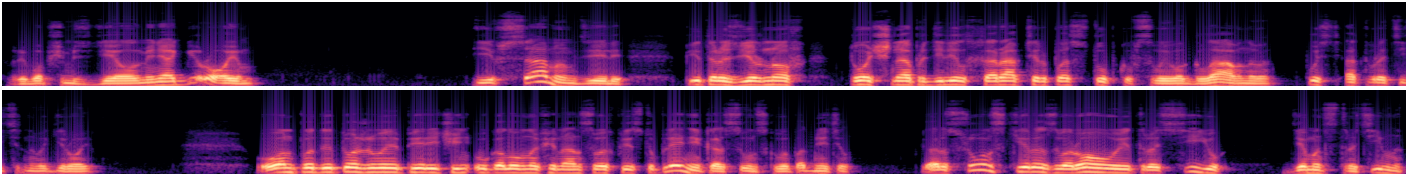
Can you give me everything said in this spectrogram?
который, в общем, сделал меня героем? И в самом деле Питер Зернов точно определил характер поступков своего главного, пусть отвратительного героя. Он, подытоживая перечень уголовно-финансовых преступлений Корсунского, подметил, Корсунский разворовывает Россию демонстративно.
